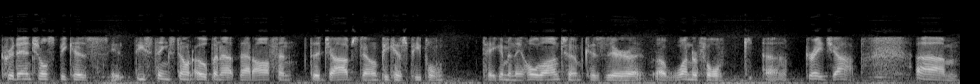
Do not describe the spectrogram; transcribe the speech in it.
credentials because it, these things don't open up that often. The jobs don't because people take them and they hold on to them because they're a, a wonderful, uh, great job. Um,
